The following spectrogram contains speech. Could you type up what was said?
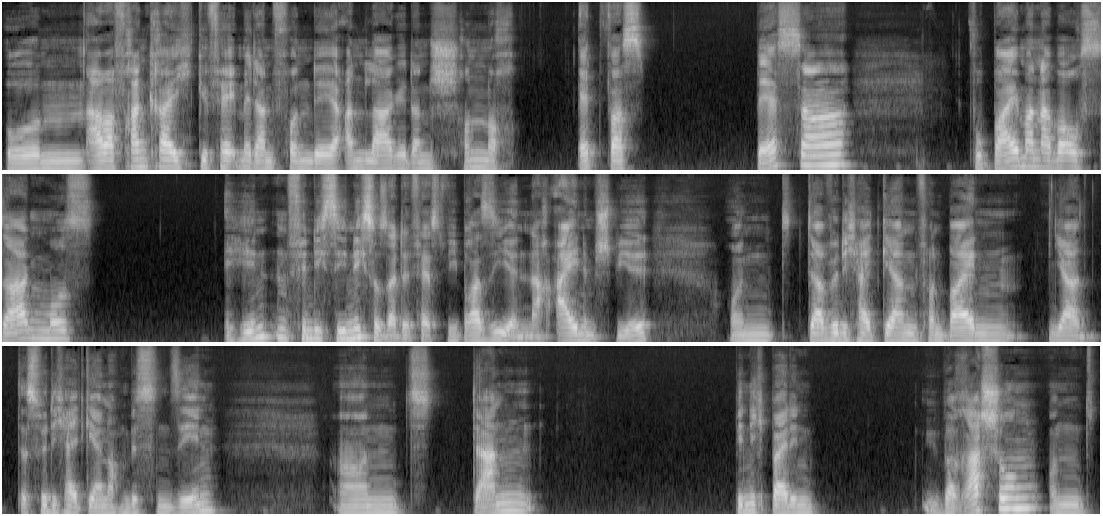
Um, aber Frankreich gefällt mir dann von der Anlage dann schon noch etwas besser. Wobei man aber auch sagen muss, hinten finde ich sie nicht so sattelfest wie Brasilien nach einem Spiel. Und da würde ich halt gern von beiden ja, das würde ich halt gerne noch ein bisschen sehen. Und dann bin ich bei den Überraschungen und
